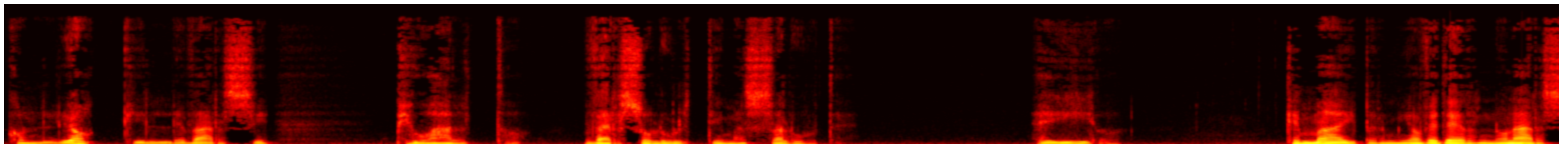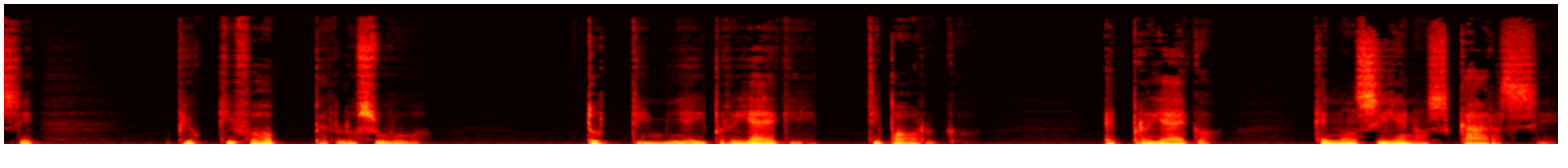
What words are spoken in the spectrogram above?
con gli occhi levarsi più alto verso l'ultima salute. E io, che mai per mio veder non arsi, più chi fo per lo suo, tutti i miei prieghi ti porgo e priego che non siano scarsi,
